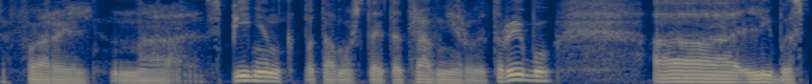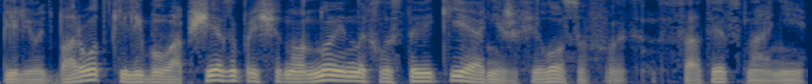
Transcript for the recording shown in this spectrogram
форель на спиннинг, потому что это травмирует рыбу, либо спиливать бородки, либо вообще запрещено. Ну и на хлостовики, они же философы, соответственно, они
